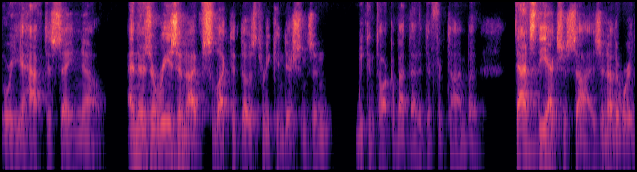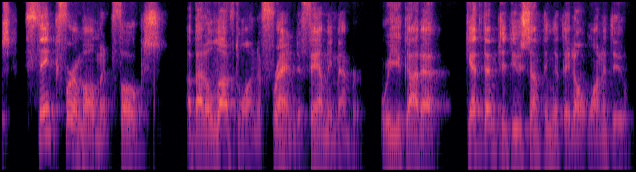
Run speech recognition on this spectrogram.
or you have to say no. And there's a reason I've selected those three conditions, and we can talk about that a different time. But that's the exercise. In other words, think for a moment, folks, about a loved one, a friend, a family member, where you got to get them to do something that they don't want to do,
